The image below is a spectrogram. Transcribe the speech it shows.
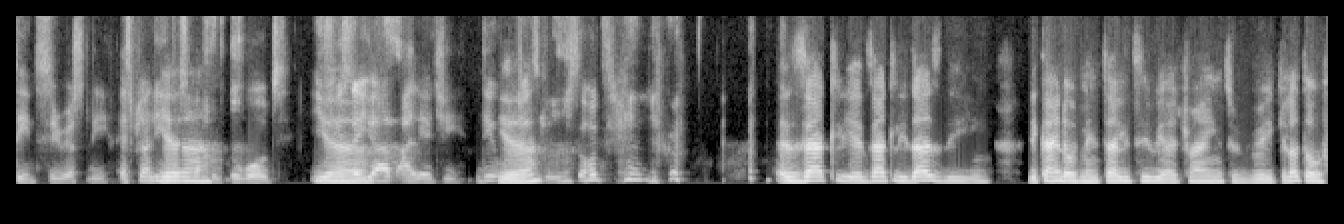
thing seriously, especially in this Yeah. part of the world. If you say you have allergy, they will Yeah. just be insulting you. Exactly, exactly. That's the the kind of mentality we are trying to break. A lot of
